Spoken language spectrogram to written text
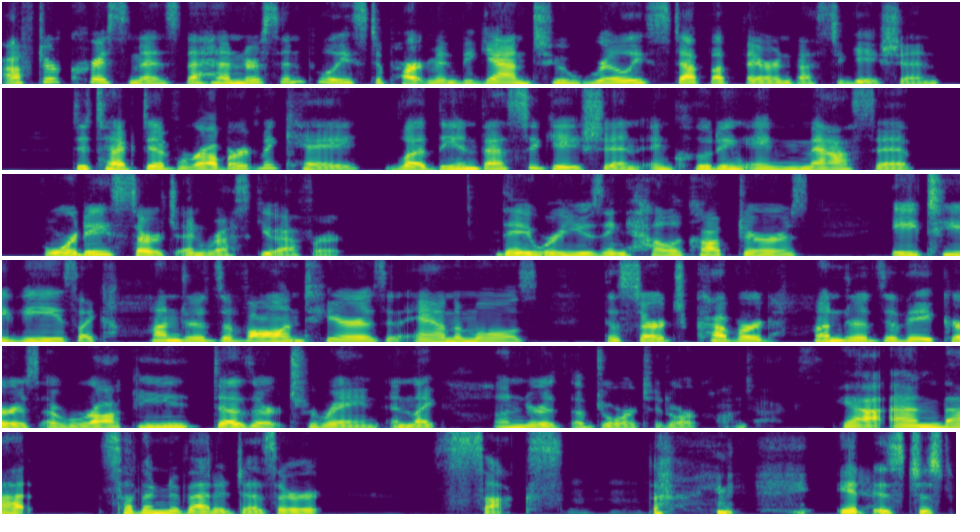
After Christmas, the Henderson Police Department began to really step up their investigation. Detective Robert McKay led the investigation, including a massive four day search and rescue effort. They were using helicopters ATVs, like hundreds of volunteers and animals. The search covered hundreds of acres of rocky desert terrain and like hundreds of door to door contacts. Yeah, and that southern Nevada desert sucks. Mm-hmm. I mean, it Yeah. is just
